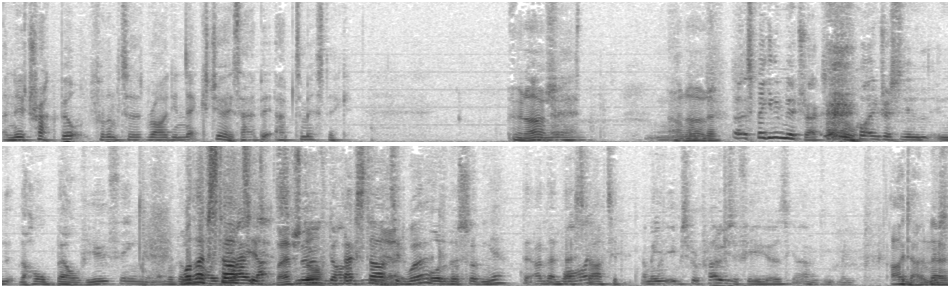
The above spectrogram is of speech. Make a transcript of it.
a new track built for them to ride in next year. Is that a bit optimistic? who knows? Uh, Who I knows? Uh, speaking of new tracks, I'm quite interested in, in the whole Bellevue thing. You the Well, they've started. that's They've moved started. on, They've started yeah, work. All of a sudden, Yeah, they, they, they've Why? started. I mean, it was proposed a few years ago. I, think when- I don't know.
